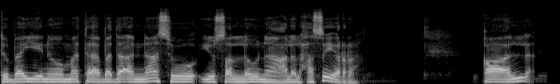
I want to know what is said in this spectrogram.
تبين متى بدأ الناس يصلون على الحصير. قال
